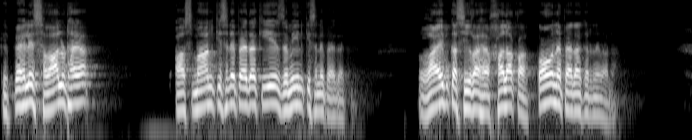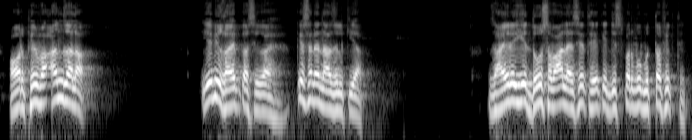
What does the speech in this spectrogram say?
کہ پہلے سوال اٹھایا، آسمان کس نے پیدا کیے، زمین کس نے پیدا کی؟ غائب کا سیگا ہے خالہ کا کون ہے پیدا کرنے والا؟ اور پھر وہ انزلہ، یہ بھی غائب کا سگا ہے، کس نے نازل کیا؟ ظاہر ہے یہ دو سوال ایسے تھے کہ جس پر وہ متفق تھے۔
